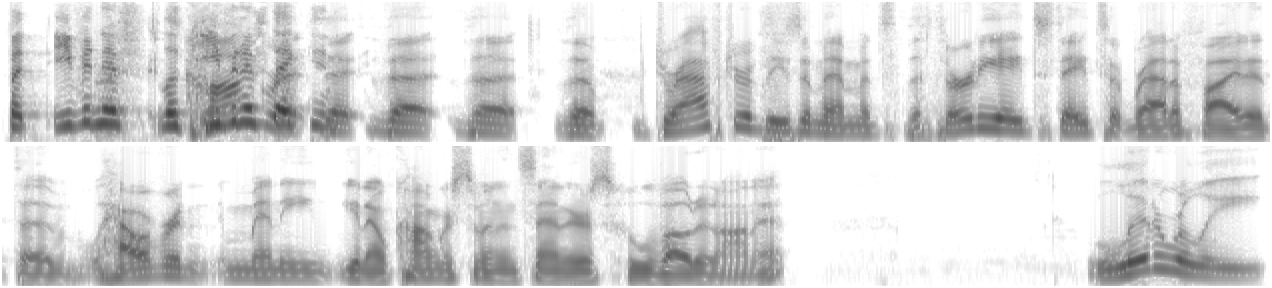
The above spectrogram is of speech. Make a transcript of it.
But even right. if look, Congress, even if they can, the, the the the drafter of these amendments, the 38 states that ratified it, the however many you know congressmen and senators who voted on it, literally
